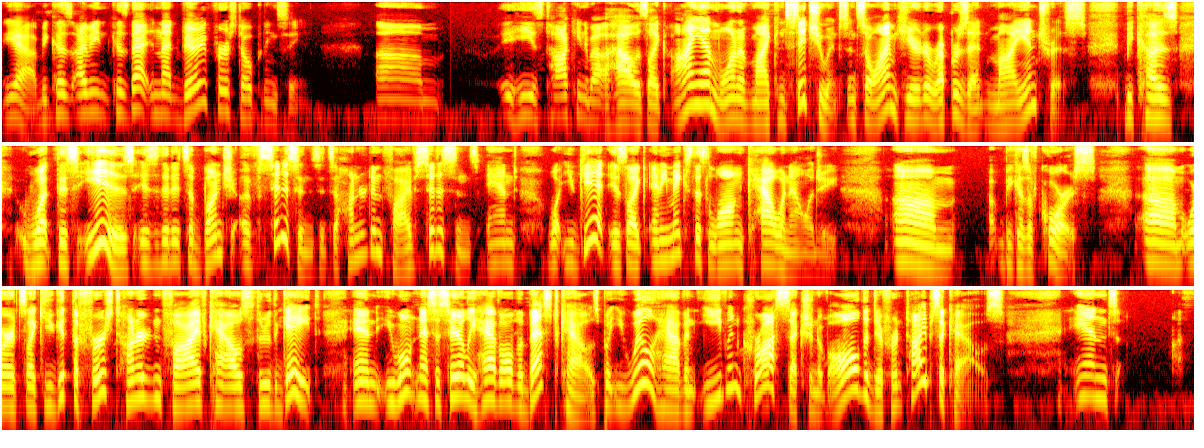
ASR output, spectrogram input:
Yeah, because I mean, because that in that very first opening scene, um, he's talking about how it's like I am one of my constituents, and so I'm here to represent my interests. Because what this is is that it's a bunch of citizens. It's 105 citizens, and what you get is like, and he makes this long cow analogy, um, because of course. Um, where it's like you get the first 105 cows through the gate, and you won't necessarily have all the best cows, but you will have an even cross section of all the different types of cows. And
